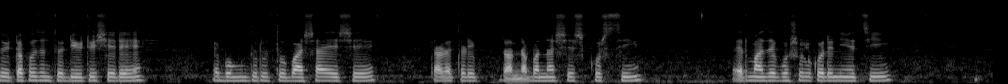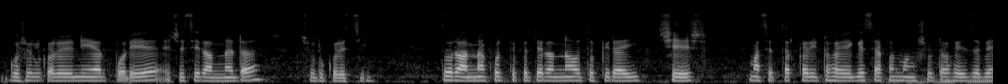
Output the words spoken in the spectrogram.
দুইটা পর্যন্ত ডিউটি সেরে এবং দ্রুত বাসায় এসে তাড়াতাড়ি রান্নাবান্না শেষ করছি। এর মাঝে গোসল করে নিয়েছি। গোসল করে নেওয়ার পরে এসেছি রান্নাটা শুরু করেছি। তো রান্না করতে করতে রান্নাও তো প্রায় শেষ। মাছের তরকারিটা হয়ে গেছে, এখন মাংসটা হয়ে যাবে।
